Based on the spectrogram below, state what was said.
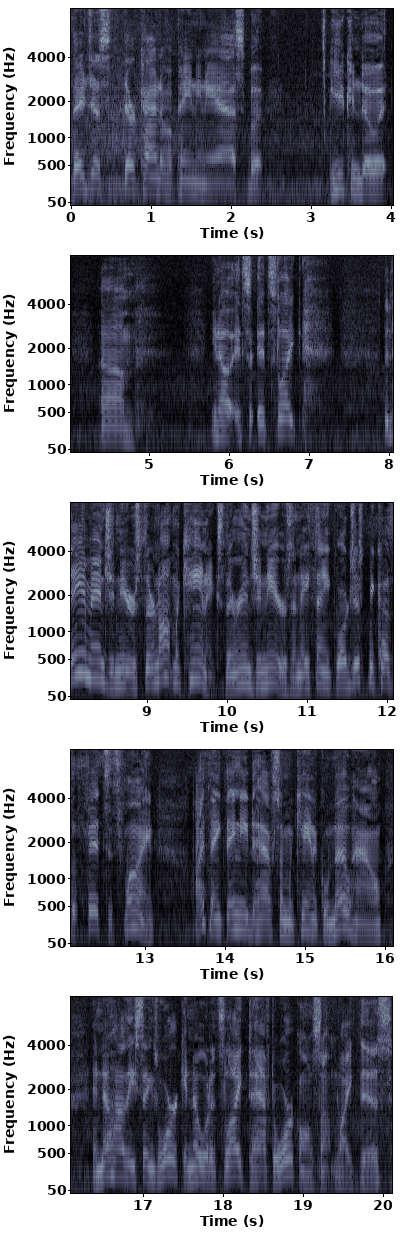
They just, they're kind of a pain in the ass, but you can do it. Um, you know, it's, it's like, the damn engineers, they're not mechanics, they're engineers, and they think, well, just because it fits, it's fine. I think they need to have some mechanical know-how and know how these things work and know what it's like to have to work on something like this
